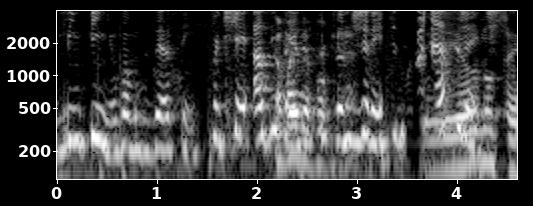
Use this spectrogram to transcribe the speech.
limpinho, vamos dizer assim. Porque as É o empresas precisam de gerente de projeto, eu gente. não sei.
